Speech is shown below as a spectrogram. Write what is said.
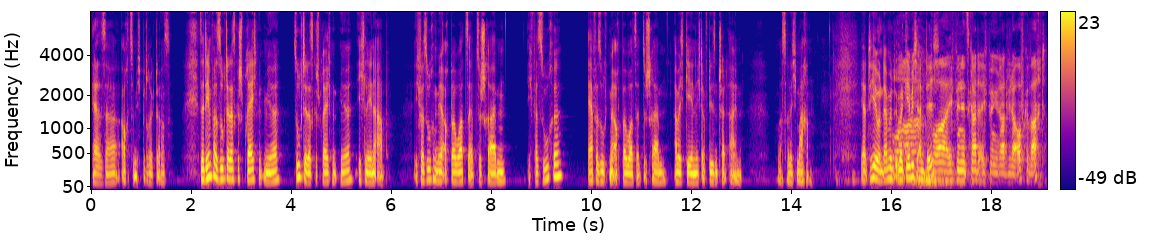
Er sah auch ziemlich bedrückt aus. Seitdem versucht er das Gespräch mit mir, sucht er das Gespräch mit mir, ich lehne ab. Ich versuche mir auch bei WhatsApp zu schreiben. Ich versuche, er versucht mir auch bei WhatsApp zu schreiben, aber ich gehe nicht auf diesen Chat ein. Was soll ich machen? Ja, Theo, und damit übergebe ich an dich. Boah, ich bin jetzt gerade, ich bin gerade wieder aufgewacht.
